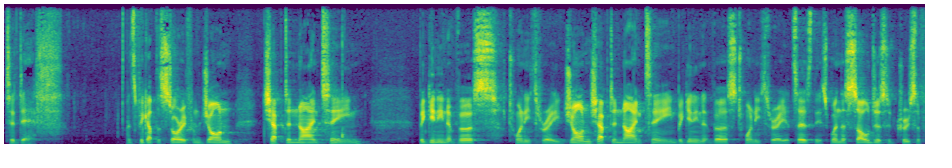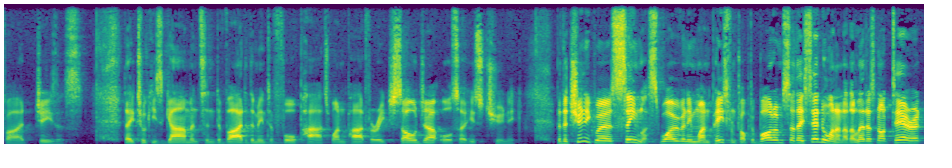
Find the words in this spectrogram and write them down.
to death. Let's pick up the story from John chapter 19, beginning at verse 23. John chapter 19, beginning at verse 23. It says this When the soldiers had crucified Jesus, they took his garments and divided them into four parts, one part for each soldier, also his tunic. But the tunic was seamless, woven in one piece from top to bottom, so they said to one another, Let us not tear it,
